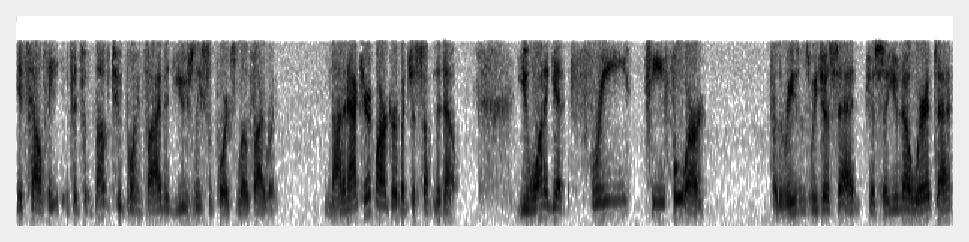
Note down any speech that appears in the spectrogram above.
it's healthy. If it's above 2.5, it usually supports low thyroid. Not an accurate marker, but just something to know. You want to get free T4 for the reasons we just said, just so you know where it's at.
